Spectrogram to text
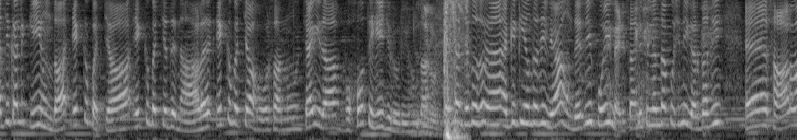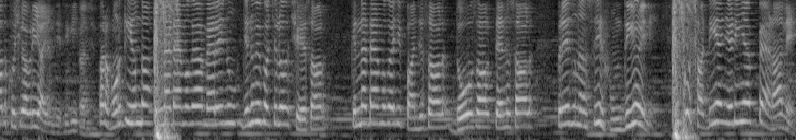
ਅੱਜ ਕੱਲ ਕੀ ਹੁੰਦਾ ਇੱਕ ਬੱਚਾ ਇੱਕ ਬੱਚੇ ਦੇ ਨਾਲ ਇੱਕ ਬੱਚਾ ਹੋਰ ਸਾਨੂੰ ਚਾਹੀਦਾ ਬਹੁਤ ਹੀ ਜ਼ਰੂਰੀ ਹੁੰਦਾ। ਪਹਿਲਾਂ ਜਦੋਂ ਅਹ, ਅੱਗੇ ਕੀ ਹੁੰਦਾ ਸੀ ਵਿਆਹ ਹੁੰਦੇ ਸੀ ਕੋਈ ਮੈਡੀਸਨ ਨਹੀਂ ਸੀ ਲੈਂਦਾ ਕੁਝ ਨਹੀਂ ਕਰਦਾ ਸੀ। ਅਹ, ਸਾਲ ਬਾਅਦ ਖੁਸ਼ਖਬਰੀ ਆ ਜਾਂਦੀ ਸੀਗੀ। ਪਰ ਹੁਣ ਕੀ ਹੁੰਦਾ ਕਿੰਨਾ ਟਾਈਮ ਹੋ ਗਿਆ ਮੈਰਿਜ ਨੂੰ ਜਿਹਨੂੰ ਵੀ ਪੁੱਛ ਲਓ 6 ਸਾਲ। ਕਿੰਨਾ ਟਾਈਮ ਹੋ ਗਿਆ ਜੀ? 5 ਸਾਲ 2 ਸਾਲ 3 ਸਾਲ। ਪ੍ਰੈਗਨੈਂਸੀ ਹੁੰਦੀ ਹੋਈ ਨਹੀਂ। ਦੇਖੋ ਸਾਡੀਆਂ ਜਿਹੜੀਆਂ ਭੈਣਾਂ ਨੇ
